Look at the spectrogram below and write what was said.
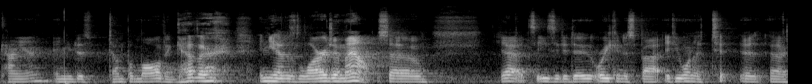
cayenne, and you just dump them all together, and you have this large amount. So yeah, it's easy to do. Or you can just buy if you want a, tip, a, a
